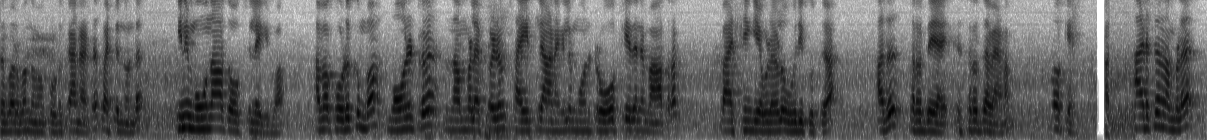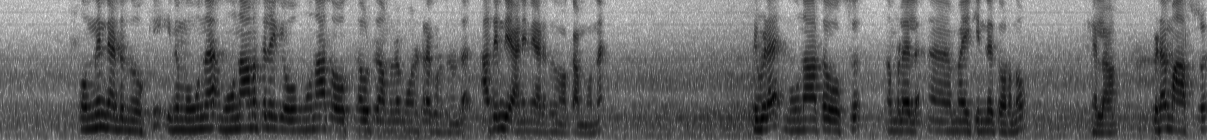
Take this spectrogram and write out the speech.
റിവർബും നമുക്ക് കൊടുക്കാനായിട്ട് പറ്റുന്നുണ്ട്. ഇനി മൂന്നാമത്തെ ഓക്സിലേക്ക് പോകാം അപ്പോൾ കൊടുക്കുമ്പോൾ മോണിറ്റർ നമ്മൾ എപ്പോഴും സൈറ്റിലാണെങ്കിലും മോണിറ്റർ ഓഫ് ചെയ്തതിന് മാത്രം വാച്ചിങ് കേബിളുകൾ ഊരി കുത്തുക. അത് ശ്രദ്ധയായി ശ്രദ്ധ വേണം. ഓക്കെ അടുത്ത നമ്മൾ ഒന്നും രണ്ടും നോക്കി. ഇത് മൂന്ന് മൂന്നാമത്തിലേക്ക് മൂന്നാമത്തെ ഓക്സ് ഔട്ട് നമ്മൾ മോണിറ്ററെ കൊടുത്തിട്ടുണ്ട്. അതിന്റെയാണ് ഇനി അടുത്ത് നോക്കാൻ പോകുന്നത്. ഇവിടെ മൂന്നാമത്തെ ഓക്സ് നമ്മൾ മൈക്കിന്റെ തുറന്നു. ഹലോ ഇവിടെ മാസ്റ്റർ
